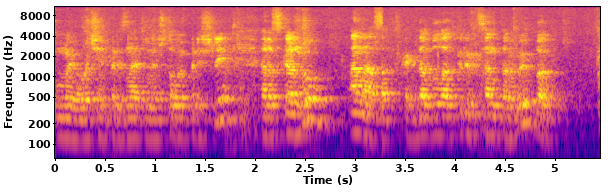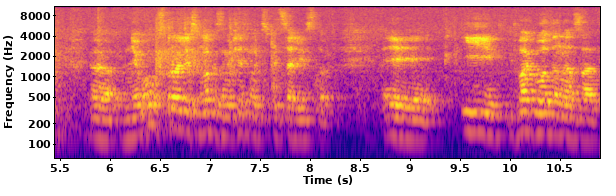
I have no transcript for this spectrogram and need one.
Мы очень признательны, что вы пришли. Расскажу о нас. Когда был открыт центр «Выбор», э, в него устроились много замечательных специалистов. Э, и два года назад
